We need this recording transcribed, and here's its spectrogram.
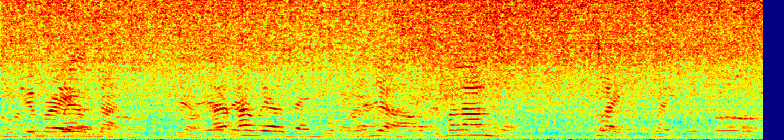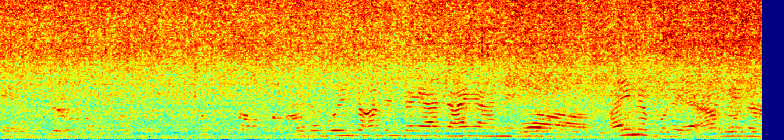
Medium rare. well done. Yeah, Ah, ah, well done yun kaya. yeah. Bala mo. Slice, slice. Okay. Yung sa ating daya-daya ni. Wow. Ay na po rin. Ako na.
